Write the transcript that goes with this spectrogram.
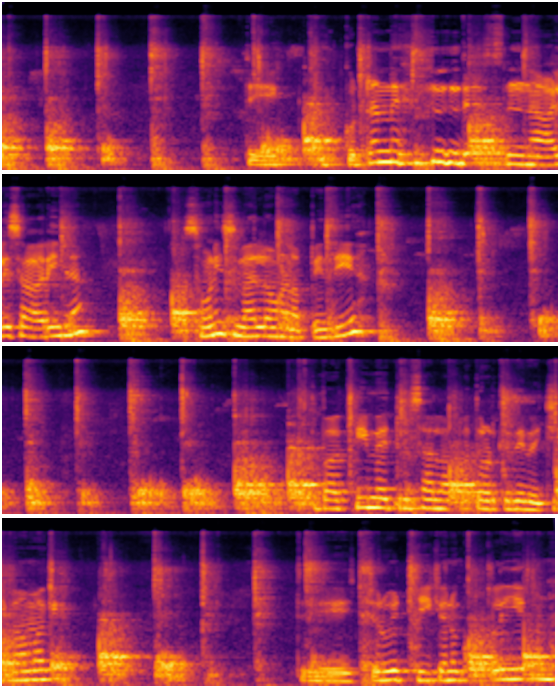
ਤੇ ਕੁੱਟਣ ਦੇ ਨਾਲ ਹੀ ਸਾਰੀ ਨਾ। ਸੋਹਣੀ ਸਮੈਲ ਆਉਣ ਲੱਗ ਪੈਂਦੀ ਹੈ। ਬਾਕੀ ਮਿਰਚ ਮਸਾਲਾ ਆਪਾਂ ਤੜਕੇ ਦੇ ਵਿੱਚ ਹੀ ਪਾਵਾਂਗੇ। ਤੇ ਚਲੋ ਵੀ ਠੀਕ ਹੈ ਨਾ ਕੁੱਟ ਲਈਏ ਹੁਣ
